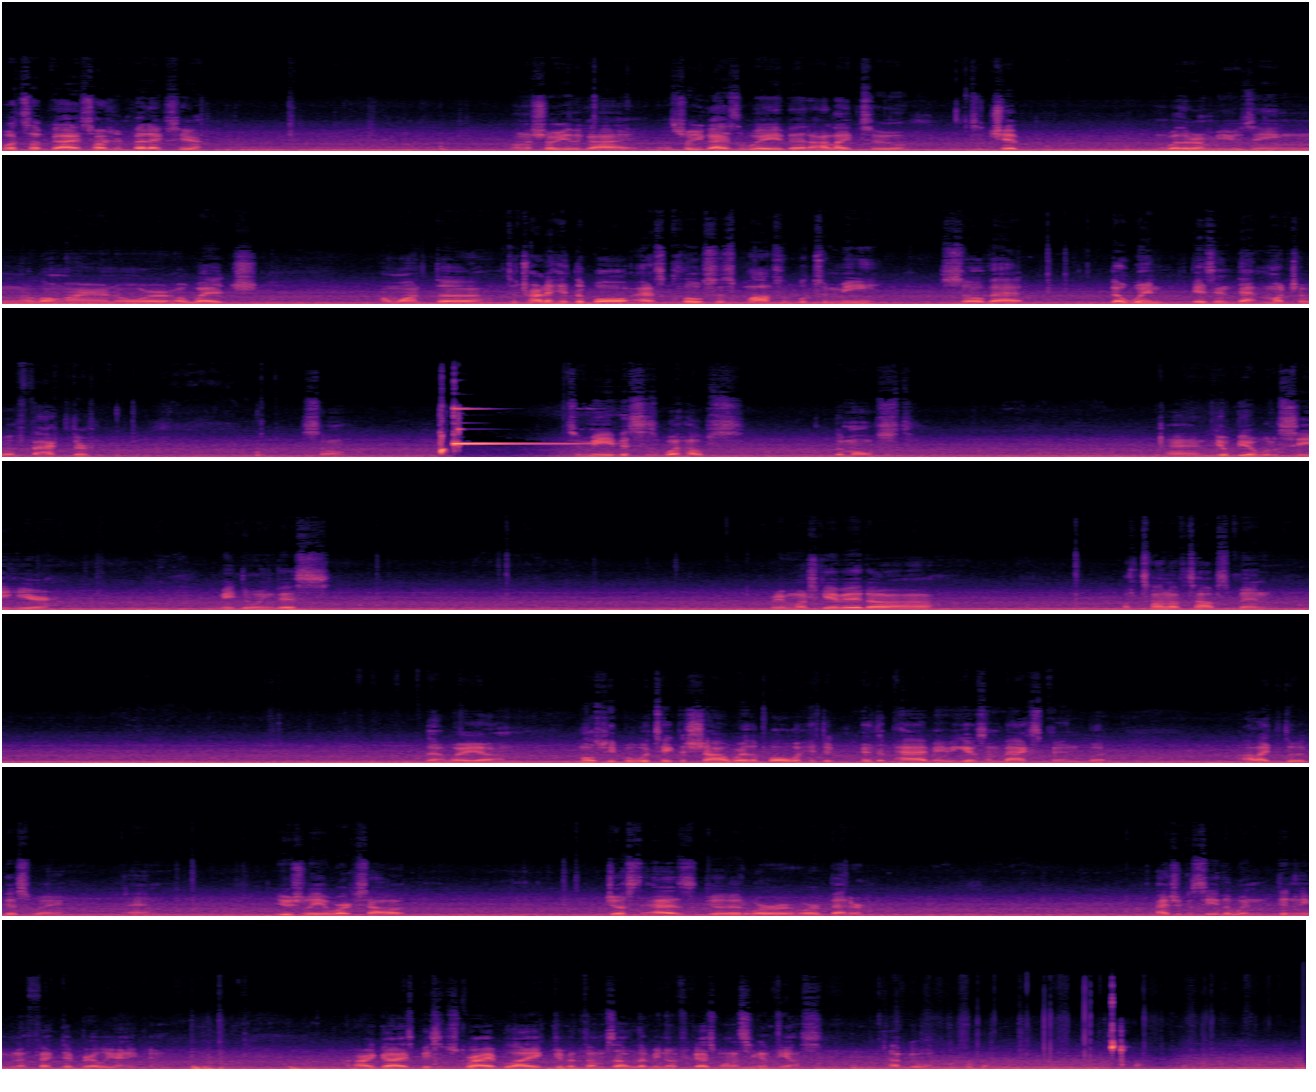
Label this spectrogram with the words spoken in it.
What's up, guys? Sergeant BetX here. I'm gonna show you the guy. Show you guys the way that I like to to chip, whether I'm using a long iron or a wedge. I want the to try to hit the ball as close as possible to me, so that the wind isn't that much of a factor. So, to me, this is what helps the most and you'll be able to see here me doing this. Pretty much give it uh, a ton of top spin. That way um, most people would take the shot where the ball would hit the hit the pad maybe give some backspin but I like to do it this way. And usually it works out just as good or, or better as you can see, the wind didn't even affect it, barely anything. Alright guys, please subscribe, like, give a thumbs up. Let me know if you guys want to see anything else. Have a good one.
